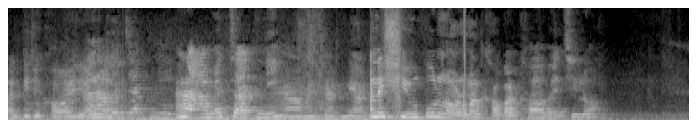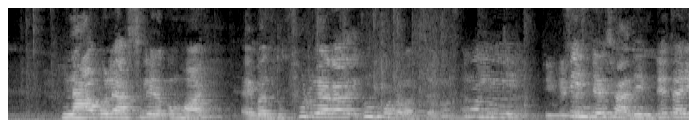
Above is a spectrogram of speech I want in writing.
আর কিছু খাওয়াই যায় না। হ্যাঁ আমের চাটনি। হ্যাঁ আমের চাটনি আর মানে সিম্পল নর্মাল খাবার খাওয়া হয়েছিল। না বলে আসলে এরকম হয়। এবার দুপুরবেলা এখন কটা বাজছে এখন? তিনটে। সাড়ে তিনটে তাই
